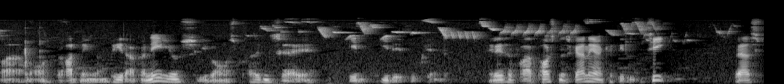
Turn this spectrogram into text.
fra vores beretning om Peter og Cornelius i vores prædikenserie Ind i det ukendte. Jeg læser fra Apostlenes Gerninger, kapitel 10, vers 34-43.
